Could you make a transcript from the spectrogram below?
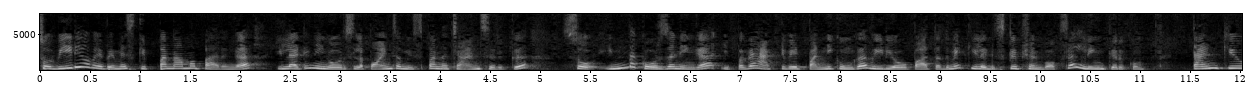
ஸோ வீடியோவை எப்பயுமே ஸ்கிப் பண்ணாமல் பாருங்கள் இல்லாட்டி நீங்கள் ஒரு சில பாயிண்ட்ஸை மிஸ் பண்ண சான்ஸ் இருக்குது ஸோ இந்த கோர்ஸை நீங்கள் இப்போவே ஆக்டிவேட் பண்ணிக்கோங்க. வீடியோவை பார்த்ததுமே கீழே டிஸ்கிரிப்ஷன் பாக்ஸில் லிங்க் இருக்கும். தேங்க்யூ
